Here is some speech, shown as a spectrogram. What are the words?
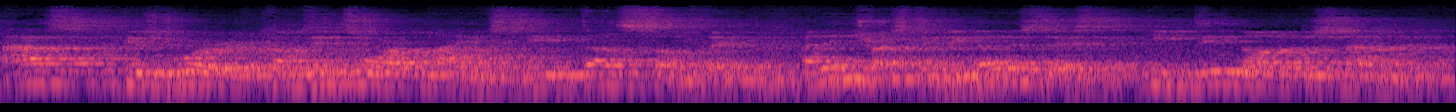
As His Word comes into our lives, it does something. And interestingly, notice this, He did not understand it.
